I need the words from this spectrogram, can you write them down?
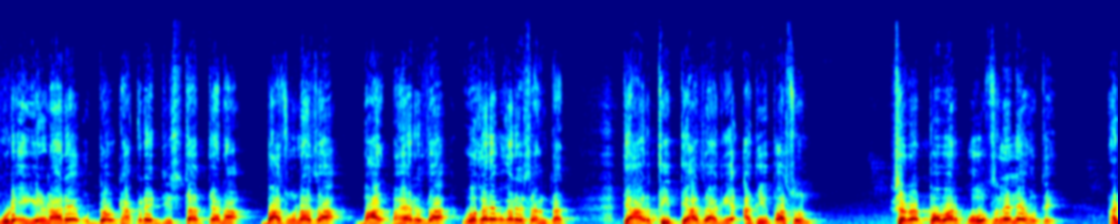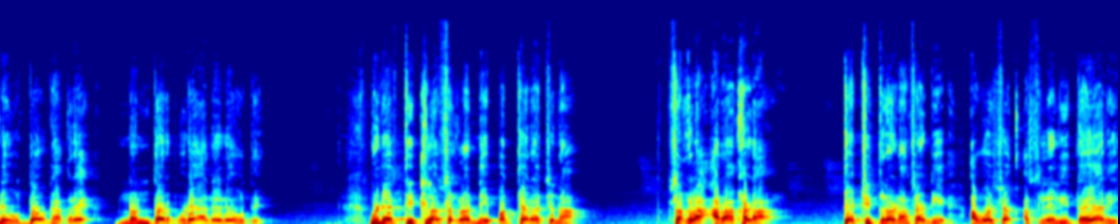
पुढे येणारे उद्धव ठाकरे दिसतात त्यांना बाजूला जा बा बाहेर जा वगैरे वगैरे सांगतात. त्या अर्थी त्या जागी आधीपासून शरद पवार पोहोचलेले होते. आणि उद्धव ठाकरे नंतर पुढे आलेले होते. म्हणजे तिथलं सगळं नेपथ्य रचना सगळा आराखडा त्या चित्रणासाठी आवश्यक असलेली तयारी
